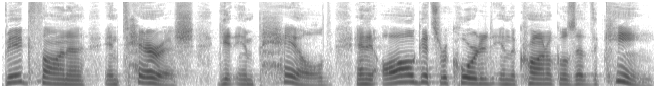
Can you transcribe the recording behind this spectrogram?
Bigthana and Teresh get impaled, and it all gets recorded in the Chronicles of the King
